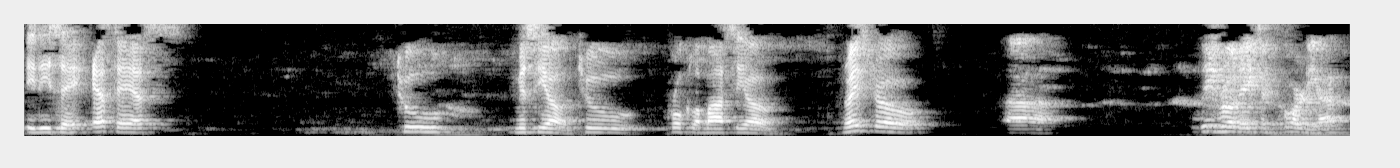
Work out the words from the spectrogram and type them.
y dice, esta es tu misión, tu proclamación. Nuestro uh, libro de Concordia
